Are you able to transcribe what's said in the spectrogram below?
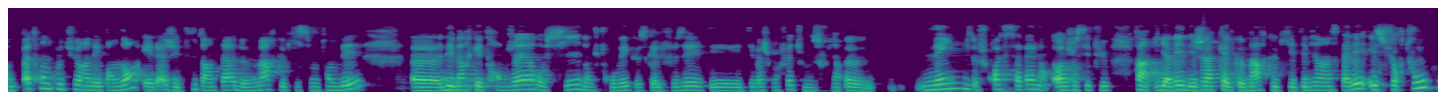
Donc, patron de couture indépendant. Et là, j'ai tout un tas de marques qui sont tombées, des marques étrangères aussi. Donc, je trouvais que ce qu'elle faisait était, était, vachement chouette. Je me souviens. Named, je crois que ça s'appelle. Oh, je sais plus. Enfin, il y avait déjà quelques marques qui étaient bien installées et surtout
